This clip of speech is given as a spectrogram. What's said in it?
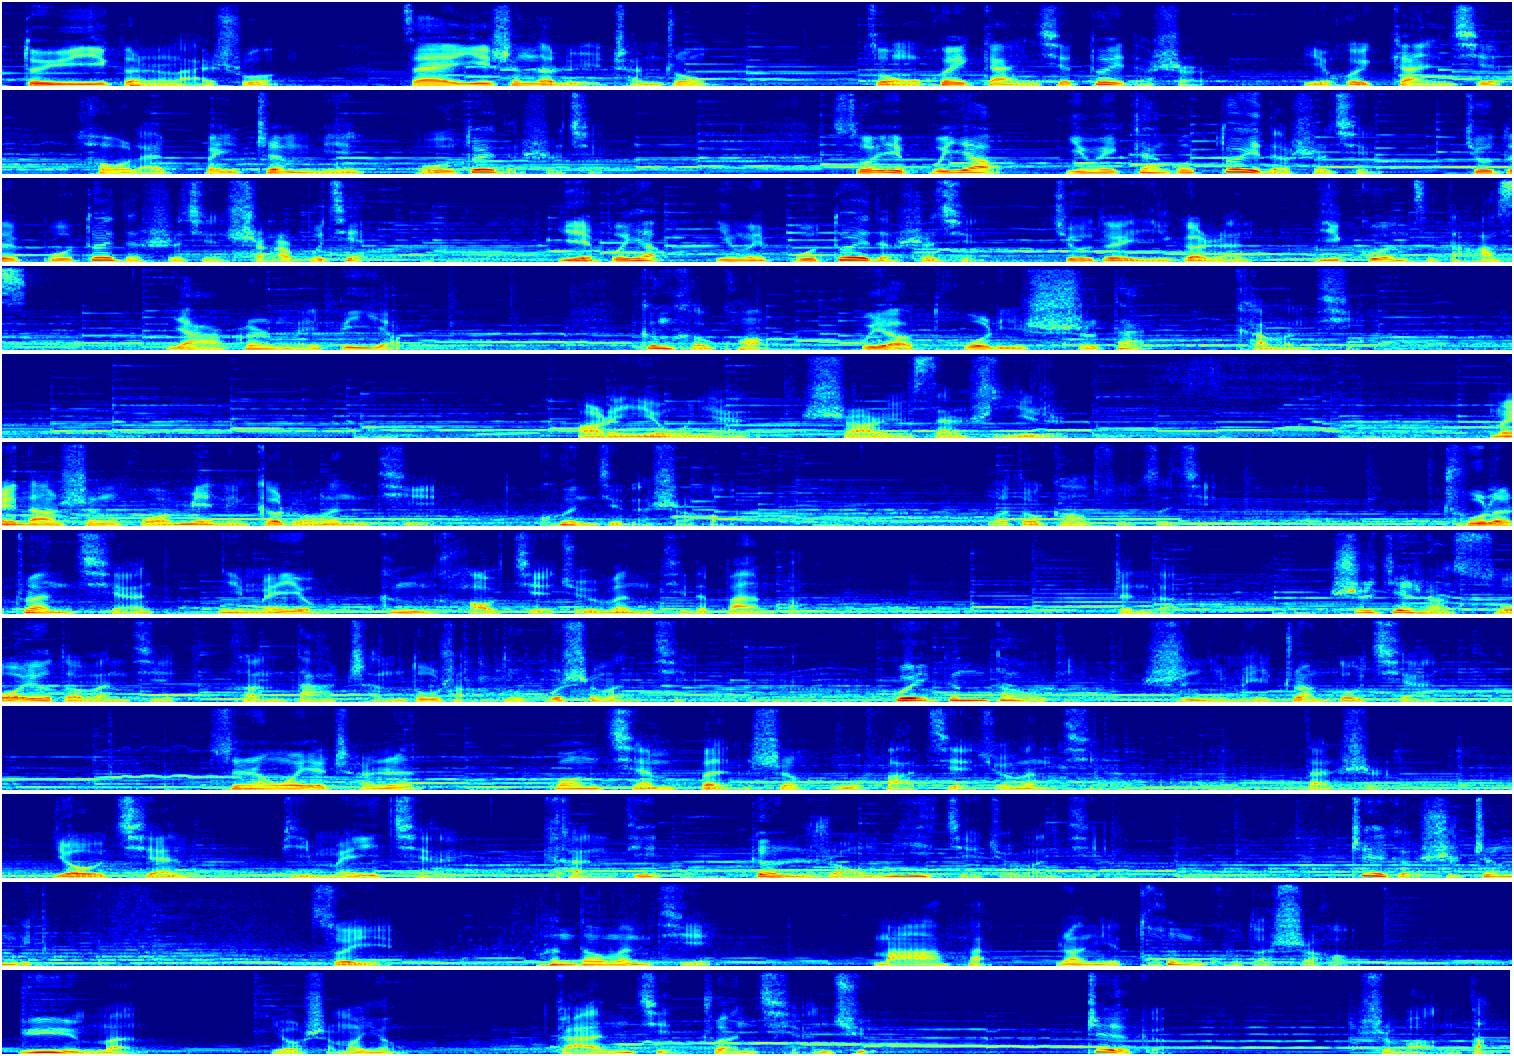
对于一个人来说，在一生的旅程中，总会干一些对的事儿，也会干一些后来被证明不对的事情。所以，不要因为干过对的事情，就对不对的事情视而不见；也不要因为不对的事情，就对一个人一棍子打死，压根儿没必要。更何况，不要脱离时代看问题。二零一五年十二月三十一日。每当生活面临各种问题、困境的时候，我都告诉自己，除了赚钱，你没有更好解决问题的办法。真的，世界上所有的问题，很大程度上都不是问题，归根到底是你没赚够钱。虽然我也承认，光钱本身无法解决问题，但是有钱比没钱肯定更容易解决问题，这个是真理。所以，碰到问题、麻烦让你痛苦的时候，郁闷有什么用？赶紧赚钱去，这个是王道。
